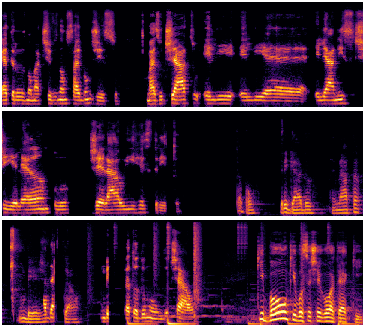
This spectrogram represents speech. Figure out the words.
heteronormativos não saibam disso. Mas o teatro, ele, ele, é, ele é anistia, ele é amplo, geral e restrito. Tá bom. Obrigado, Renata. Um beijo. Tchau. Um beijo para todo mundo. Tchau. Que bom que você chegou até aqui.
